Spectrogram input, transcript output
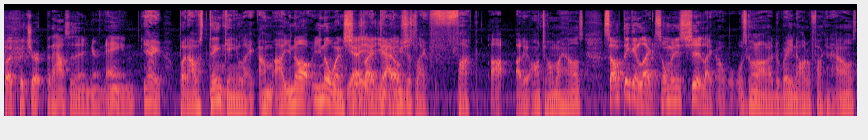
But but your but the house isn't in your name. Yeah, but I was thinking, like, I'm, I, you know, you know when shit Yeah, yeah, like you that, know. you just like, fuck, uh, are they onto on my house? So I'm thinking like so many shit, like, oh, what's going on? Are they raiding all the fucking house?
